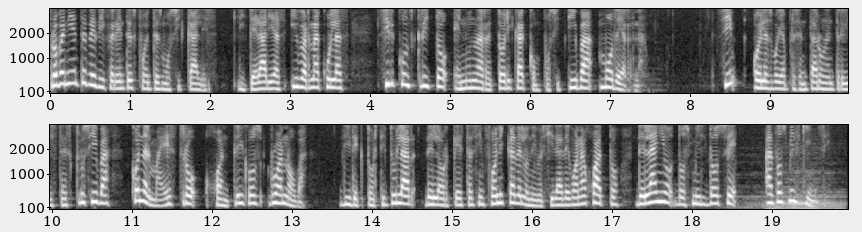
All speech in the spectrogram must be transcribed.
proveniente de diferentes fuentes musicales, literarias y vernáculas, circunscrito en una retórica compositiva moderna. Sí, hoy les voy a presentar una entrevista exclusiva con el maestro Juan Trigos Ruanova, director titular de la Orquesta Sinfónica de la Universidad de Guanajuato del año 2012 a 2015.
